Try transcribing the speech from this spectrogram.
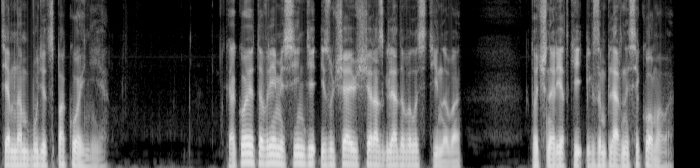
тем нам будет спокойнее. Какое-то время Синди изучающе разглядывала Стинова точно редкий экземпляр насекомого.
